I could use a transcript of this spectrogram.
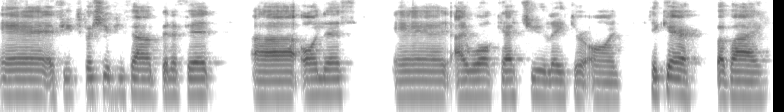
and if you especially if you found benefit uh, on this and i will catch you later on take care. Bye bye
